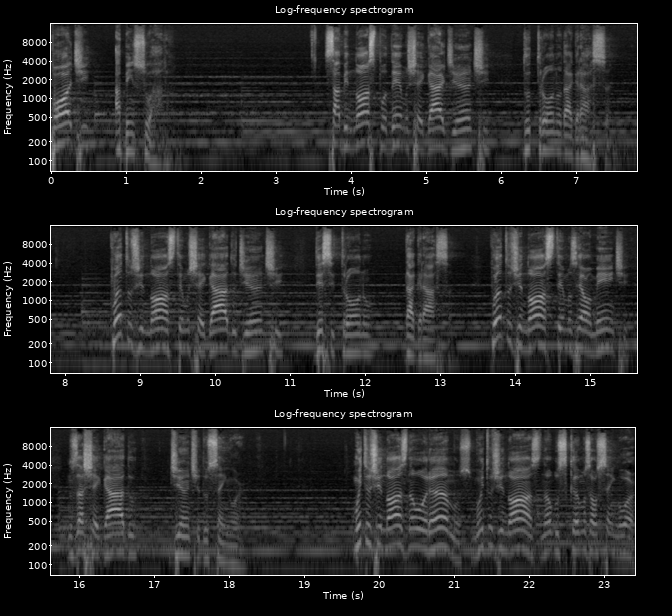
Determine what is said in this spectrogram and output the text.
Pode abençoá-lo. Sabe, nós podemos chegar diante do trono da graça. Quantos de nós temos chegado diante desse trono da graça? Quantos de nós temos realmente nos achegado diante do Senhor. muitos de nós não oramos, muitos de nós não buscamos ao Senhor,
